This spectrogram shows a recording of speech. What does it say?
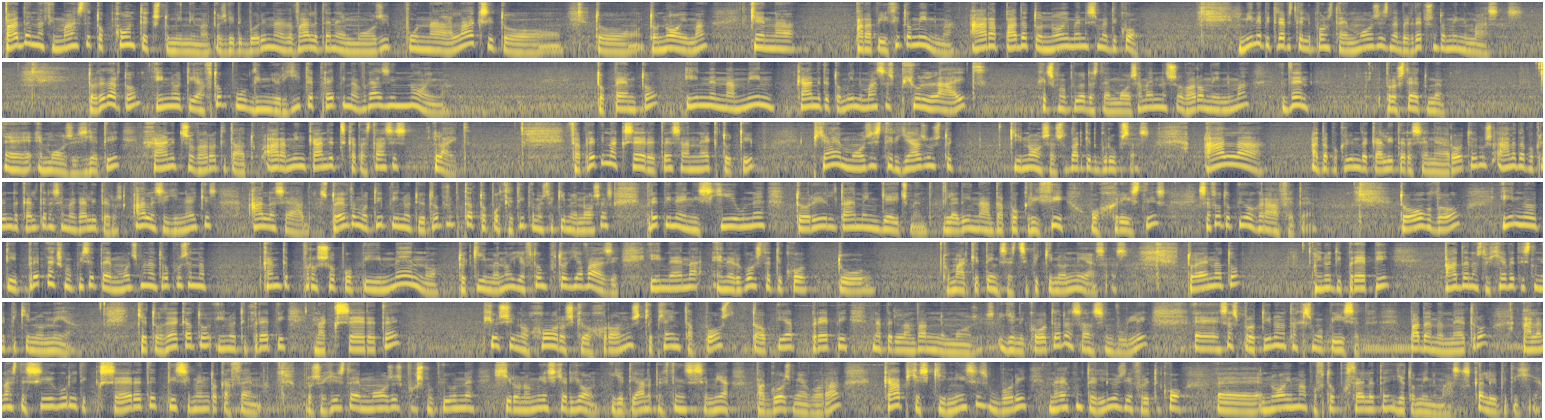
Πάντα να θυμάστε το context του μηνύματος γιατί μπορεί να βάλετε ένα emoji που να αλλάξει το, το, το νόημα και να παραποιηθεί το μήνυμα. Άρα πάντα το νόημα είναι σημαντικό. Μην επιτρέψετε λοιπόν στα emojis να μπερδέψουν το μήνυμά σας. Το τέταρτο είναι ότι αυτό που δημιουργείτε πρέπει να βγάζει νόημα. Το πέμπτο είναι να μην κάνετε το μήνυμά σας πιο light χρησιμοποιώντας τα emojis. Αν είναι ένα σοβαρό μήνυμα δεν προσθέτουμε ε, emojis γιατί χάνει τη σοβαρότητά του. Άρα μην κάνετε τις καταστάσεις light. Θα πρέπει να ξέρετε σαν έκτο tip ποια emojis ταιριάζουν στο κοινό σας, στο target group σας. Άλλα ανταποκρίνονται καλύτερα σε νεαρότερους, άλλα ανταποκρίνονται καλύτερα σε μεγαλύτερους. Άλλα σε γυναίκες, άλλα σε άντρες. Το έβδομο τύπο είναι ότι ο τρόπος που τα τοποθετείτε μες στο κείμενό σας πρέπει να ενισχύουν το real time engagement, δηλαδή να ανταποκριθεί ο χρήστης σε αυτό το οποίο γράφεται. Το 8 είναι ότι πρέπει να χρησιμοποιήσετε τα emojis με έναν τρόπο ώστε να κάνετε προσωποποιημένο το κείμενο για αυτό που το διαβάζει. Είναι ένα ενεργό συστατικό του του marketing σας, της επικοινωνίας σας. Το ένατο είναι ότι πρέπει πάντα να στοχεύετε στην επικοινωνία. Και το δέκατο είναι ότι πρέπει να ξέρετε ποιος είναι ο χώρος και ο χρόνος και ποια είναι τα post τα οποία πρέπει να περιλαμβάνουν emojis. Γενικότερα, σαν συμβουλή, ε, σας προτείνω να τα χρησιμοποιήσετε. Πάντα με μέτρο, αλλά να είστε σίγουροι ότι ξέρετε τι σημαίνει το καθένα. Προσοχή στα emojis που χρησιμοποιούν χειρονομίες χεριών, γιατί αν απευθύνεστε σε μια παγκόσμια αγορά, κάποιες κινήσεις μπορεί να έχουν τελείως διαφορετικό ε, νόημα από αυτό που θέλετε για το μήνυμά σας. Καλή επιτυχία.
